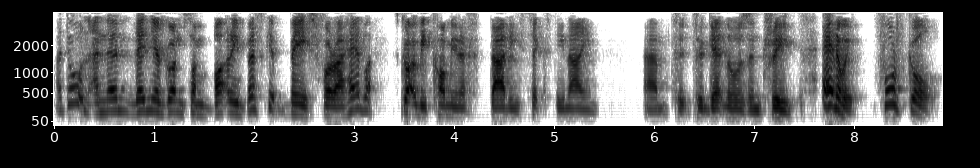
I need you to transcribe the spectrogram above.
I don't. And then then you're going some buttery biscuit base for a headline. It's got to be Communist Daddy 69 um, to to get those intrigued. Anyway, fourth goal,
